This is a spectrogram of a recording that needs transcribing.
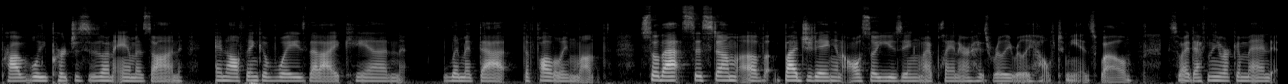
probably purchases on Amazon. And I'll think of ways that I can limit that the following month. So that system of budgeting and also using my planner has really, really helped me as well. So I definitely recommend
